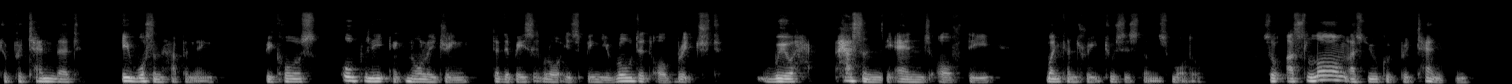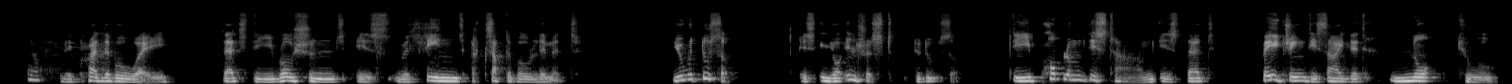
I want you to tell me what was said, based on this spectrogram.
to pretend that it wasn't happening because openly acknowledging that the basic law is being eroded or breached will hasten the end of the one country, two systems model. So as long as you could pretend okay. in a credible way that the erosion is within acceptable limit, you would do so. It's in your interest to do so. The problem this time is that Beijing decided not to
